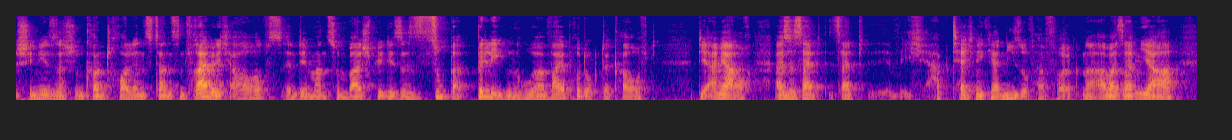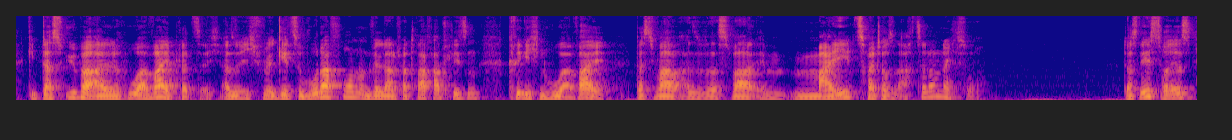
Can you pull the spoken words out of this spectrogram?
chinesischen Kontrollinstanzen freiwillig aus, indem man zum Beispiel diese super billigen Huawei-Produkte kauft, die einem ja auch, also seit, seit ich habe Technik ja nie so verfolgt, ne? aber seit einem Jahr gibt das überall Huawei plötzlich. Also ich gehe zu Vodafone und will dann einen Vertrag abschließen, kriege ich einen Huawei. Das war, also das war im Mai 2018 noch nicht so. Das nächste ist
